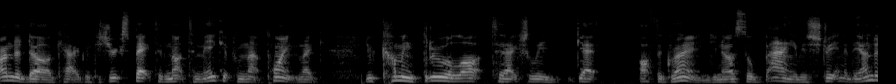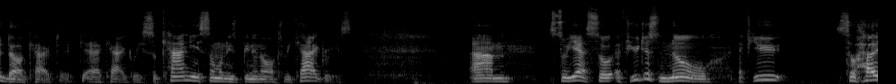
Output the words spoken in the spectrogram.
underdog category because you're expected not to make it from that point. Like you're coming through a lot to actually get off the ground, you know. So bang, he was straight into the underdog character uh, category. So Kanye is someone who's been in all three categories. Um, so yeah, so if you just know, if you, so how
